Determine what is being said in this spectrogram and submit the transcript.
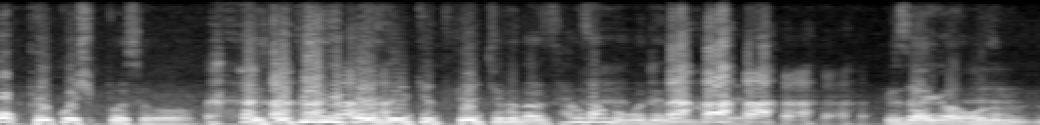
꼭 뵙고 싶어서 대표님까지 이렇게 뵐 줄은 난 상상도 못했는데 그래서 하여간 오늘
